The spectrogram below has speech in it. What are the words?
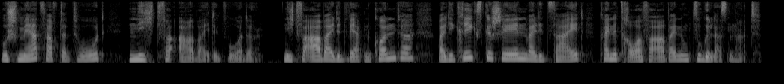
wo schmerzhafter Tod nicht verarbeitet wurde, nicht verarbeitet werden konnte, weil die Kriegsgeschehen, weil die Zeit keine Trauerverarbeitung zugelassen hat.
